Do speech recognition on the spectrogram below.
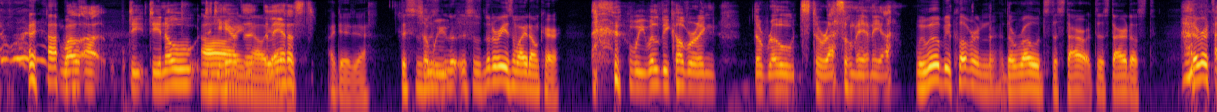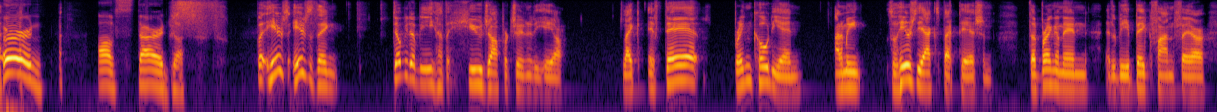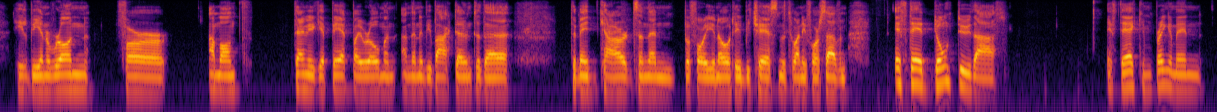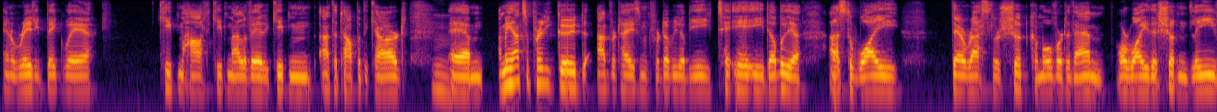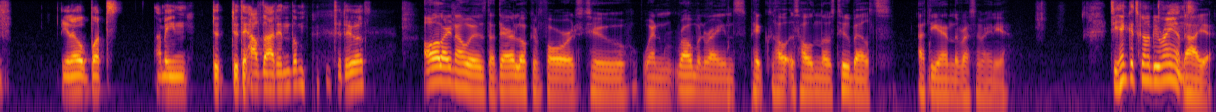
it. Well, uh, do, do you know? Did Oh, you hear the, know, the yeah, latest? I did, yeah. This is So we- this is another reason why I don't care. we will be covering the roads to WrestleMania. We will be covering the roads to star to Stardust. The return of Stardust. But here's here's the thing: WWE have a huge opportunity here. Like if they bring Cody in, and I mean, so here's the expectation: they'll bring him in. It'll be a big fanfare. He'll be in a run for a month. Then he'll get bait by Roman, and then he'll be back down to the the mid cards, and then before you know it, he'll be chasing the twenty four seven. If they don't do that, if they can bring him in in a really big way, keep him hot, keep him elevated, keep him at the top of the card. Um, I mean, that's a pretty good advertisement for WWE to AEW as to why their wrestlers should come over to them or why they shouldn't leave. You know, but I mean, do, do they have that in them to do it? All I know is that they're looking forward to when Roman Reigns pick, is holding those two belts at the end of WrestleMania. Do you think it's going to be Reigns? Ah, yeah.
